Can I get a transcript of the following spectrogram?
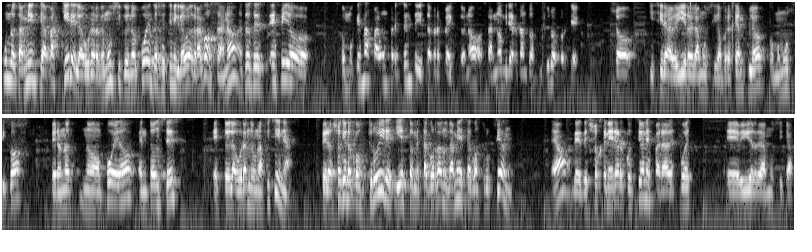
uno también capaz quiere laburar de músico y no puede, entonces tiene que laburar otra cosa, ¿no? Entonces es medio como que es más para un presente y está perfecto, ¿no? O sea, no mirar tanto a futuro porque yo quisiera vivir de la música, por ejemplo, como músico, pero no, no puedo, entonces estoy laburando en una oficina. Pero yo quiero construir, y esto me está acordando también esa construcción, ¿no? De, de yo generar cuestiones para después eh, vivir de la música.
